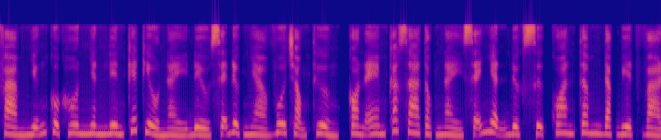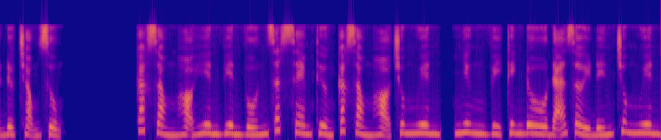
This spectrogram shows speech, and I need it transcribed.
Phàm những cuộc hôn nhân liên kết kiểu này đều sẽ được nhà vua trọng thưởng, con em các gia tộc này sẽ nhận được sự quan tâm đặc biệt và được trọng dụng. Các dòng họ hiên viên vốn rất xem thường các dòng họ Trung Nguyên, nhưng vì kinh đô đã rời đến Trung Nguyên,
